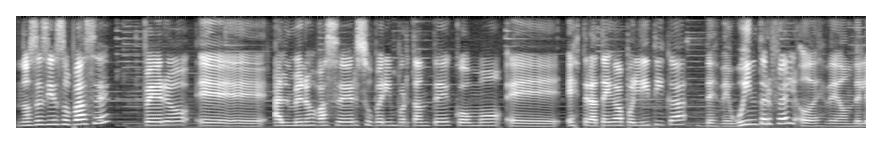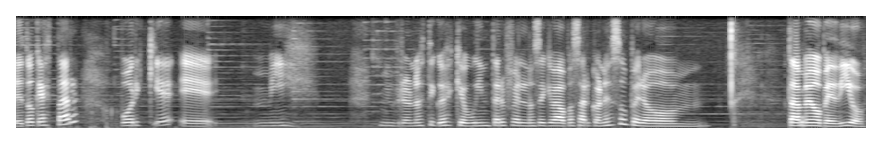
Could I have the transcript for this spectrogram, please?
No sé si eso pase, pero eh, al menos va a ser súper importante como eh, estratega política desde Winterfell o desde donde le toque estar, porque eh, mi, mi pronóstico es que Winterfell no sé qué va a pasar con eso, pero mm, está medio pedido.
